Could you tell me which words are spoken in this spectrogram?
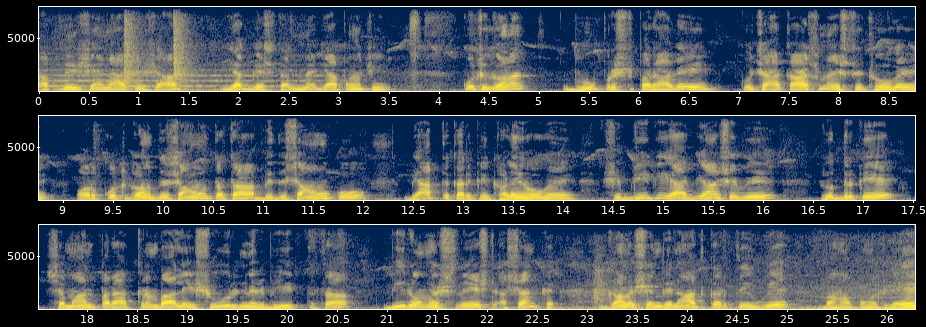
अपनी सेना के साथ यज्ञ स्थल में जा पहुँचे। कुछ गण भूपृष्ठ पर आ गए, कुछ आकाश में स्थित हो गए और कुछ गण दिशाओं तथा विदिशाओं को व्याप्त करके खड़े हो गए। शिवजी की आज्ञा से वे रुद्र के समान पराक्रम वाले शूर, निर्भीक तथा वीरों में श्रेष्ठ असंख्य गण संगनाथ करते हुए वहाँ पहुँच गए।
